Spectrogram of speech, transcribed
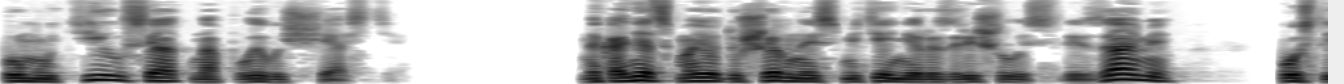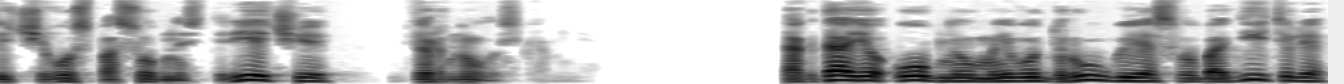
помутился от наплыва счастья. Наконец, мое душевное смятение разрешилось слезами, после чего способность речи вернулась ко мне. Тогда я обнял моего друга и освободителя,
